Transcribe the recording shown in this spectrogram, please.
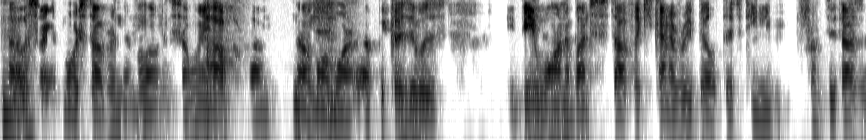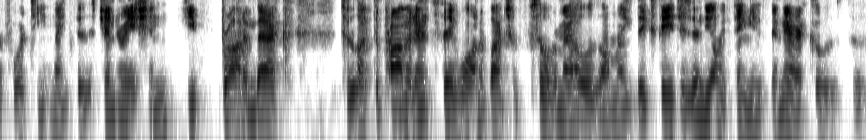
Hmm. Uh, oh, sorry, more stubborn than Malone in some ways. Oh, Um, no, more, more, uh, because it was they won a bunch of stuff. Like he kind of rebuilt this team from 2014, like this generation. He brought him back to like the prominence. They won a bunch of silver medals on like big stages, and the only thing is the America was the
